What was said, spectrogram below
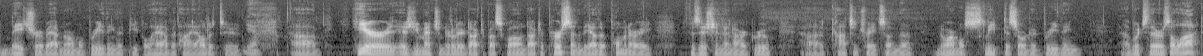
nature of abnormal breathing that people have at high altitude. Yeah. Um, here, as you mentioned earlier, Dr. Pasquale and Dr. Person, the other pulmonary physician in our group, uh, concentrates on the normal sleep disordered breathing, of which there's a lot.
